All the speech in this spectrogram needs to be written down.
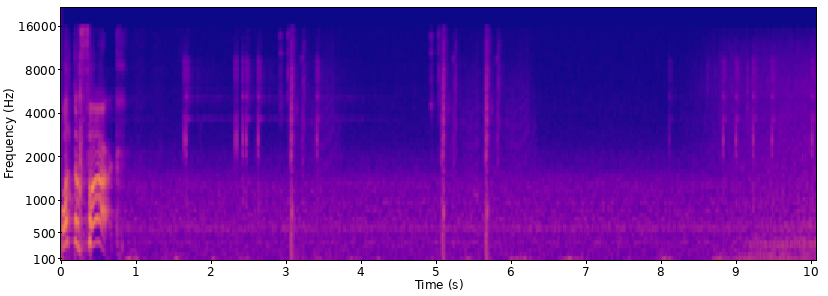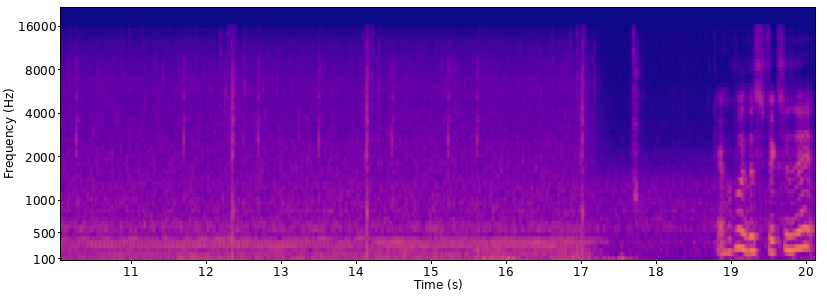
What the fuck? Okay, hopefully this fixes it.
